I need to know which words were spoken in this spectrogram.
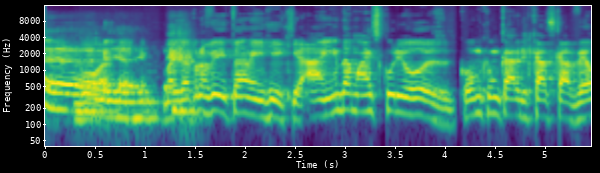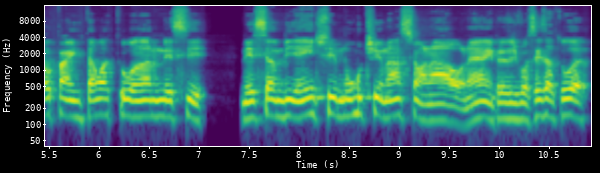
Ah, é, Mas aproveitando, Henrique, ainda mais curioso, como que um cara de Cascavel está então atuando nesse, nesse ambiente multinacional, né? A empresa de vocês atua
